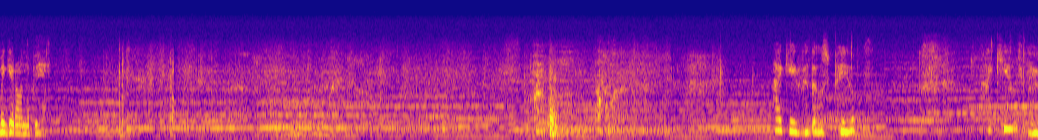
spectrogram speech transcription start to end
Help me get on the bed. I gave her those pills. I killed her.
